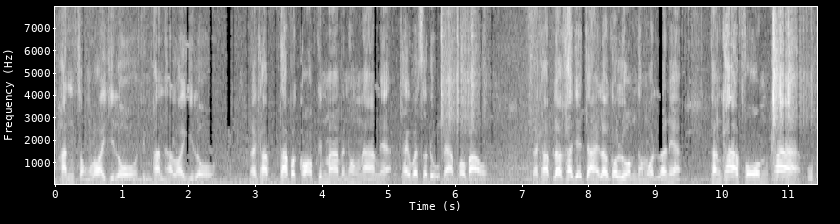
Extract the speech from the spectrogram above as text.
1,200 กิโลถึง 1,500 กิโลนะครับถ้าประกอบขึ้นมาเป็นห้องน้ำเนี่ยใช้วัสดุแบบเบาๆนะครับแล้วค่าใช้จ่ายเราก็รวมทั้งหมดแล้วเนี่ยทั้งค่าโฟมค่าอุป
